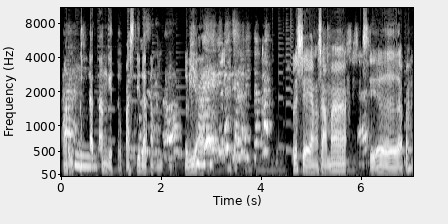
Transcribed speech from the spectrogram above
warga pasti Hmm. datang gitu, pasti datang untuk melihat. kayak gitu. Plus ya yang sama si, eh, apa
